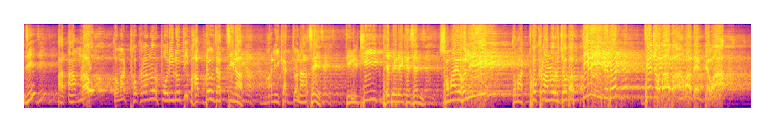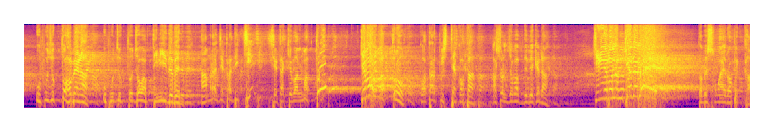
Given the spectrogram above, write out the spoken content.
জি? আর আমরাও তোমার ঠোকরানোর পরিণতি ভাবতেও যাচ্ছি না। মালিক একজন আছে, তিনি ঠিক ভেবে রেখেছেন। সময় হলে তোমার ঠোকরানোর জবাব তিনিই দেবেন। যে জবাব আমাদের দেওয়া উপযুক্ত হবে না, উপযুক্ত জবাব তিনিই দেবেন। আমরা যেটা দিচ্ছি, সেটা কেবলমাত্র কেবলমাত্র কথার পৃষ্ঠে কথা। আসল জবাব দেবে কেডা? চিল্লে বলুন, কে দেবে? তবে সময়ের অপেক্ষা।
